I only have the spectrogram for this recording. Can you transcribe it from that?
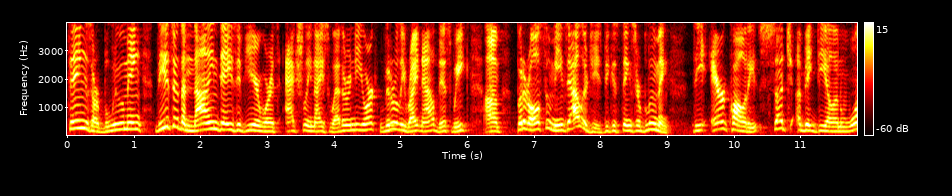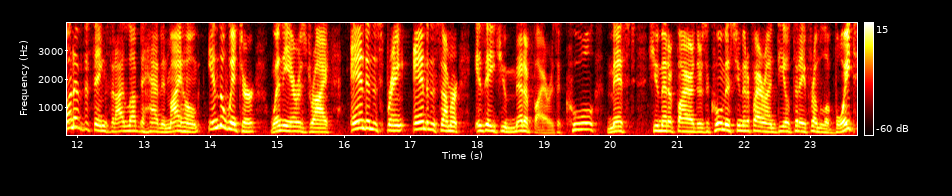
things are blooming. These are the nine days of year where it's actually nice weather in New York, literally right now, this week. Um, but it also means allergies because things are blooming the air quality such a big deal. And one of the things that i love to have in my home in the winter when the air is dry and in the spring and in the summer is a humidifier, is a cool mist humidifier. There's a cool mist humidifier on deal today from Levoit.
